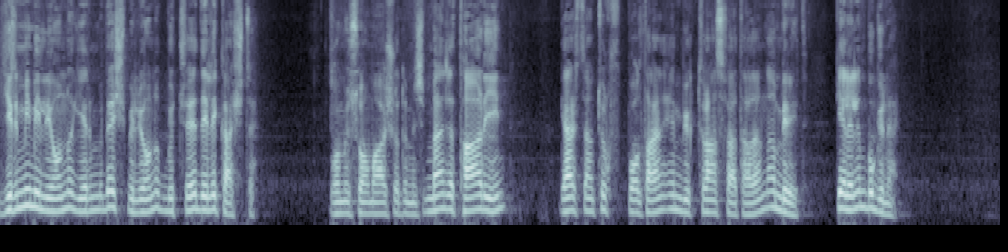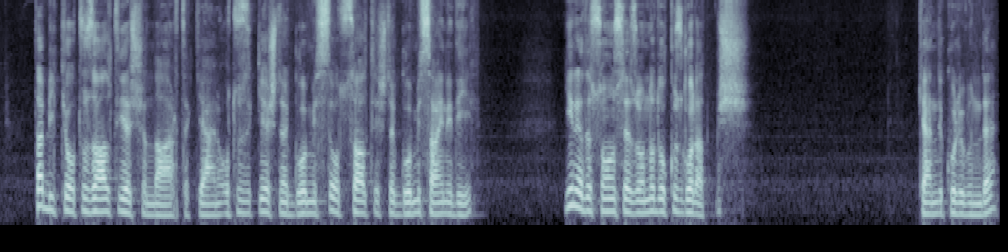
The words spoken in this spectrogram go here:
20 milyonluk 25 milyonluk bütçeye delik açtı. Gomis o maaşı ödemediği için. Bence tarihin gerçekten Türk futbol tarihinin en büyük transfer hatalarından biriydi. Gelelim bugüne. Tabii ki 36 yaşında artık yani 32 yaşında Gomis'le 36 yaşında Gomis aynı değil. Yine de son sezonda 9 gol atmış. Kendi kulübünde.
